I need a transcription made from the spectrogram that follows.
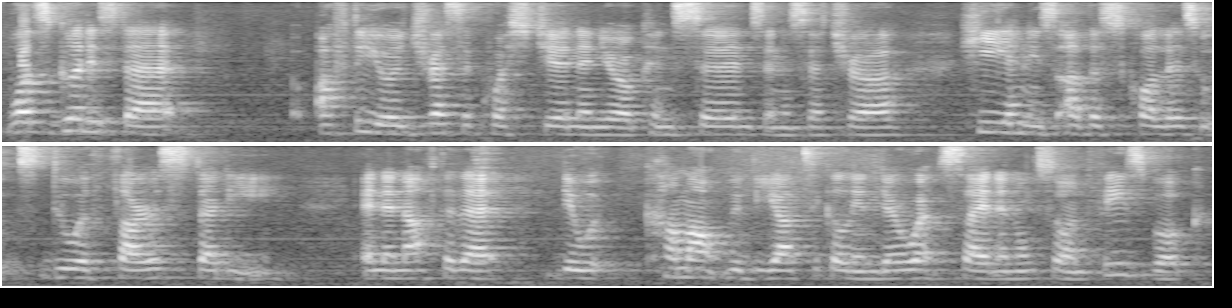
What's good is that after you address a question and your concerns and etc., he and his other scholars would do a thorough study, and then after that, they would come out with the article in their website and also on Facebook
